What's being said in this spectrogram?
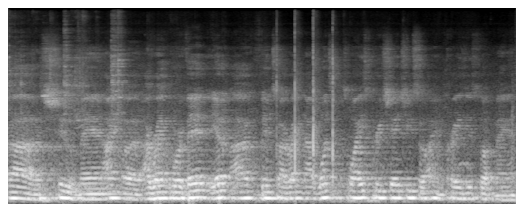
Uh, shoot, man. I'm a Iraq war vet. Yep, I've been to Iraq not once, but twice. Appreciate you. So I am crazy as fuck, man.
